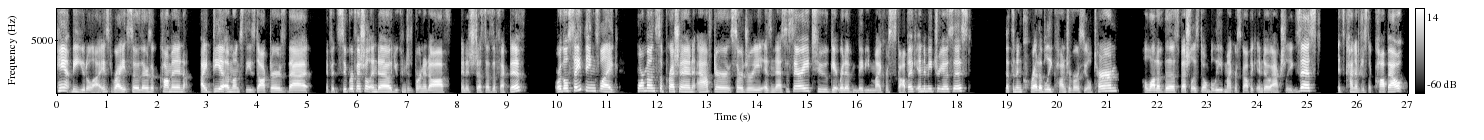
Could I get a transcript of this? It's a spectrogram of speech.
can't be utilized, right? So there's a common idea amongst these doctors that if it's superficial endo, you can just burn it off and it's just as effective. Or they'll say things like hormone suppression after surgery is necessary to get rid of maybe microscopic endometriosis that's an incredibly controversial term. A lot of the specialists don't believe microscopic endo actually exists. It's kind of just a cop out.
